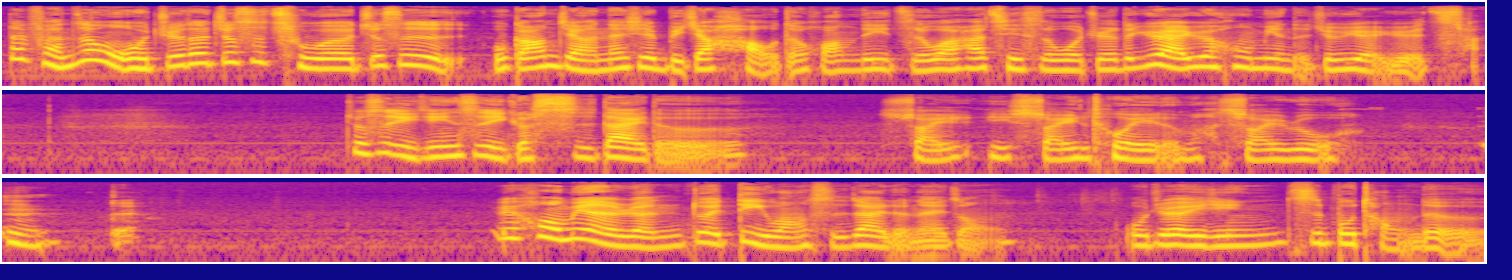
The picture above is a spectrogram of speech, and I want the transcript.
但反正我觉得，就是除了就是我刚刚讲的那些比较好的皇帝之外，他其实我觉得越来越后面的就越来越惨，就是已经是一个时代的衰衰退了嘛，衰弱。嗯。对因为后面的人对帝王时代的那种，我觉得已经是不同的，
